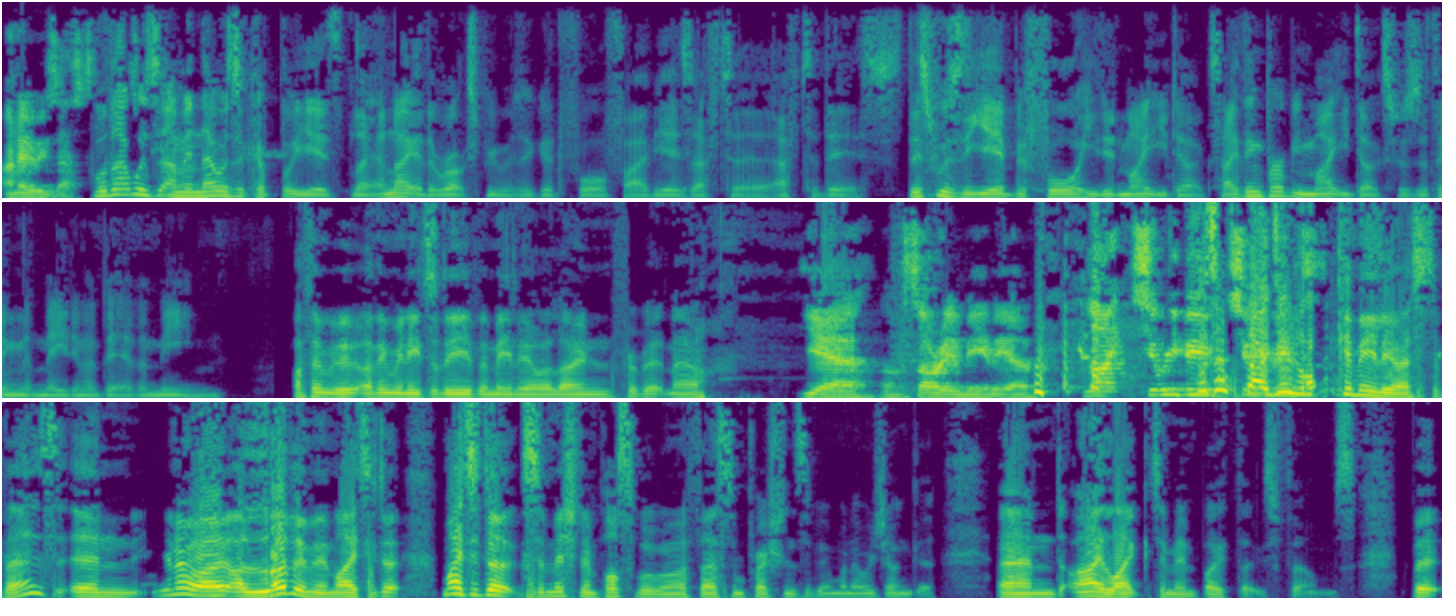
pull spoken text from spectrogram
I know he was Well, that was, I mean, that was a couple of years, like, A Night of the Roxbury was a good four or five years after, after this. This was the year before he did Mighty Ducks. I think probably Mighty Ducks was the thing that made him a bit of a meme. I think we I think we need to leave Emilio alone for a bit now. Yeah, I'm sorry, Emilio. like, should we move? Because Should I we do move? like Emilio Estevez, and you know I, I love him in Mighty Ducks. Mighty Ducks and Mission Impossible were my first impressions of him when I was younger, and I liked him in both those films. But,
